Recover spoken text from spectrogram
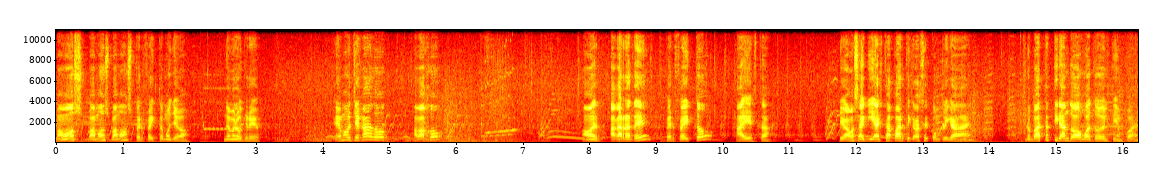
Vamos, vamos, vamos. Perfecto, hemos llegado. No me lo creo. Hemos llegado. Abajo Vamos agárrate Perfecto, ahí está Llegamos aquí, a esta parte que va a ser complicada, ¿eh? Nos va a estar tirando agua todo el tiempo, ¿eh?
